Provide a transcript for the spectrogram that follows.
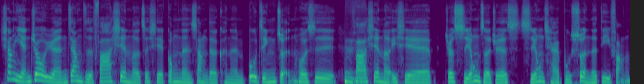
像研究员这样子发现了这些功能上的可能不精准，或是发现了一些就使用者觉得使用起来不顺的地方，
